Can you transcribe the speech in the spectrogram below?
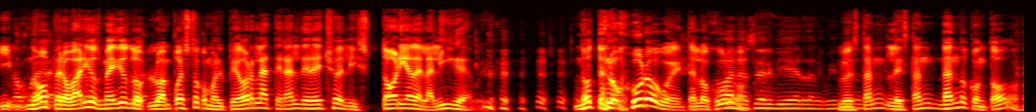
Y, No no, juega, pero no varios medios lo, lo han puesto como el peor lateral derecho de la historia de la liga, güey. No, te lo juro, güey, te lo juro. van a hacer mierda, güey. Lo están, le están dando con todo.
